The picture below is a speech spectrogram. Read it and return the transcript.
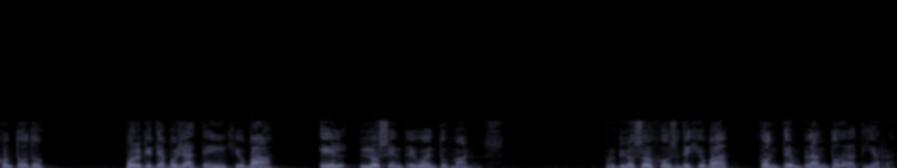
con todo, porque te apoyaste en Jehová, Él los entregó en tus manos. Porque los ojos de Jehová contemplan toda la tierra,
